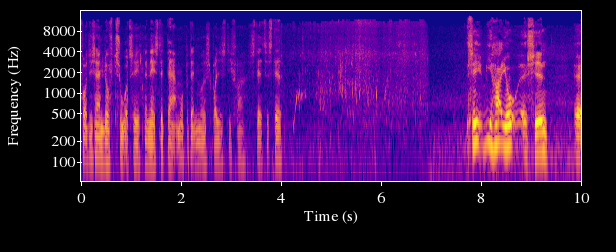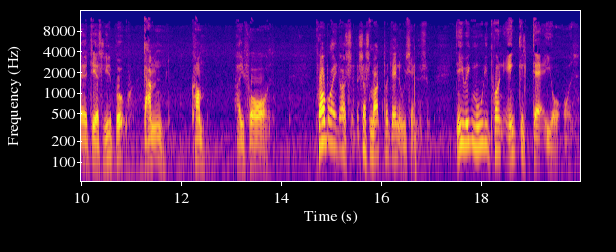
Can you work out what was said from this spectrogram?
får de så en lufttur til den næste dam, og på den måde spredes de fra sted til sted. Se, vi har jo øh, siden øh, deres lille bog, Dammen, kom her i foråret, forberedt os så småt på den udsendelse. Det er jo ikke muligt på en enkelt dag i året.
